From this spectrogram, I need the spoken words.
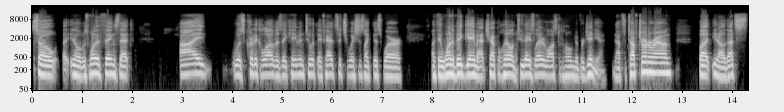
so uh, you know, it was one of the things that I was critical of as they came into it. They've had situations like this where like they won a big game at Chapel Hill and two days later lost at home to Virginia. Now it's a tough turnaround, but you know, that's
